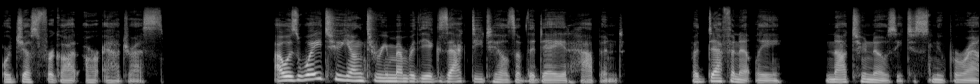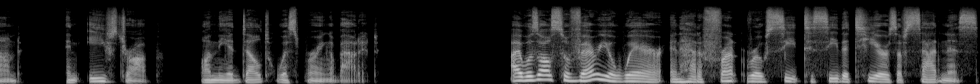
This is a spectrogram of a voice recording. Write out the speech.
or just forgot our address. I was way too young to remember the exact details of the day it happened, but definitely not too nosy to snoop around and eavesdrop on the adult whispering about it. I was also very aware and had a front row seat to see the tears of sadness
